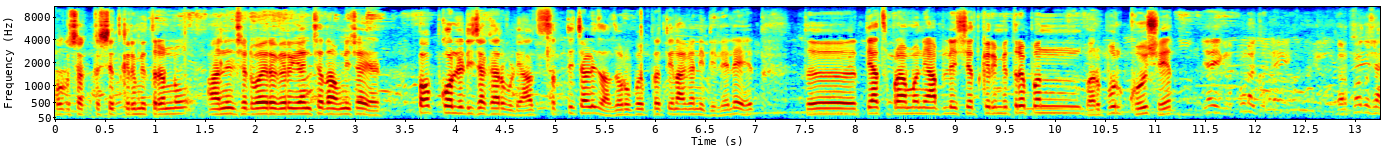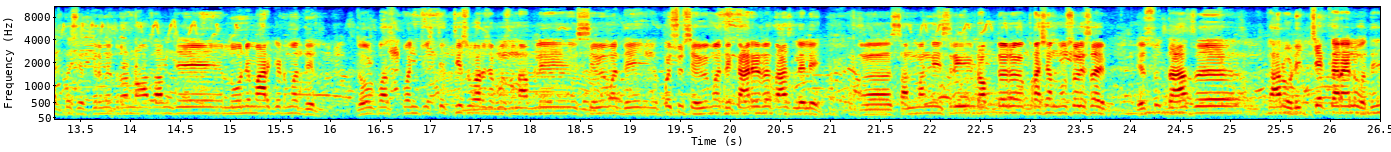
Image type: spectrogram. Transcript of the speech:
बघू शकता शेतकरी मित्रांनो अनिल शेट वैरगर यांच्या दावणीच्या या टॉप क्वालिटीच्या कारवडी आज सत्तेचाळीस हजार रुपये प्रतिनागाने दिलेले आहेत. तर त्याचप्रमाणे आपले शेतकरी मित्र पण भरपूर खुश आहेत. तर बघू शकता शेतकरी मित्रांनो आज आमचे लोणी मार्केटमध्ये जवळपास पंचवीस ते तीस वर्षापासून आपले सेवेमध्ये पशुसेवेमध्ये कार्यरत असलेले अं, सन्माननीय श्री डॉक्टर प्रशांत मुसळे साहेब हे सुद्धा आज कालवडी चेक करायला होते.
